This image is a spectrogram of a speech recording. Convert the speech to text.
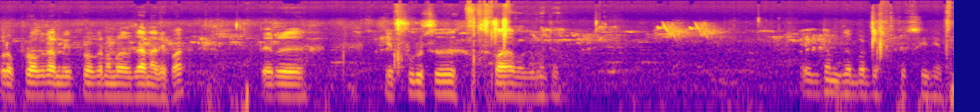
थोडं प्रोग्राम आहे. प्रोग्रामला जाणार आहे पा तर हे पुढचं पहा बघा मित्र एकदम जबरदस्त सीन आहे.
